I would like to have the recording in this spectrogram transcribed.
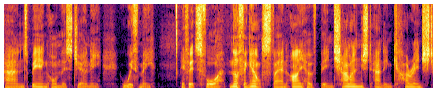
and being on this journey with me. If it's for nothing else, then I have been challenged and encouraged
